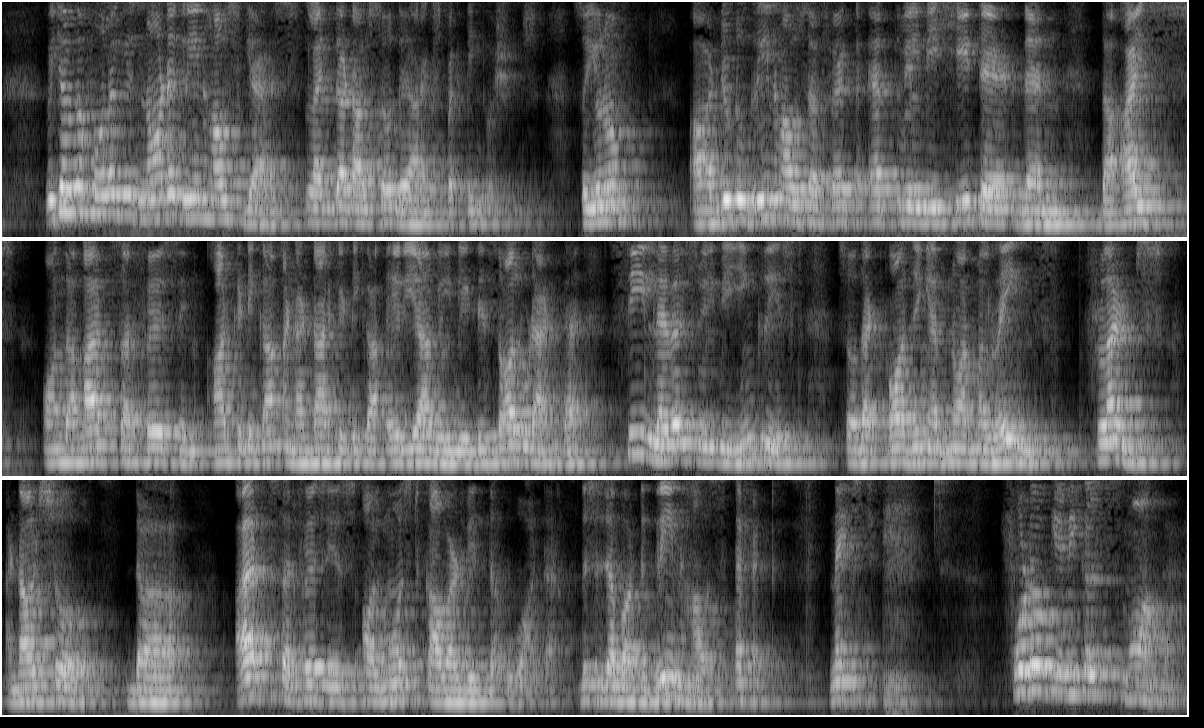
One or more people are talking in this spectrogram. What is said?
Which of the following is not a greenhouse gas? Like that also they are expecting questions. So you know uh, due to greenhouse effect earth will be heated then the ice on the earth surface in Arctica and Antarctica area will be dissolved and sea levels will be increased so that causing abnormal rains, floods and also the earth surface is almost covered with the water. This is about the greenhouse effect. Next, photochemical smog.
